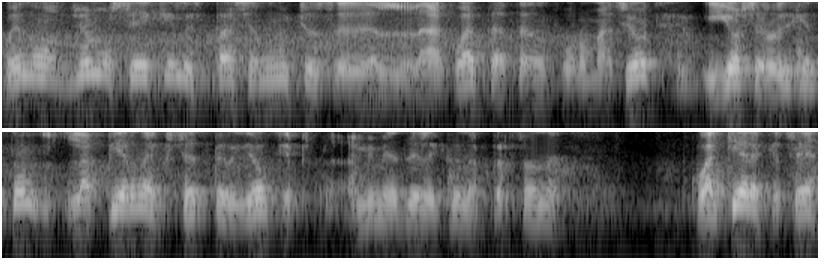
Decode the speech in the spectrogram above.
Bueno, yo no sé qué les pasa a muchos de la cuarta transformación, y yo se lo dije, entonces la pierna que usted perdió, que a mí me duele que una persona, cualquiera que sea,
